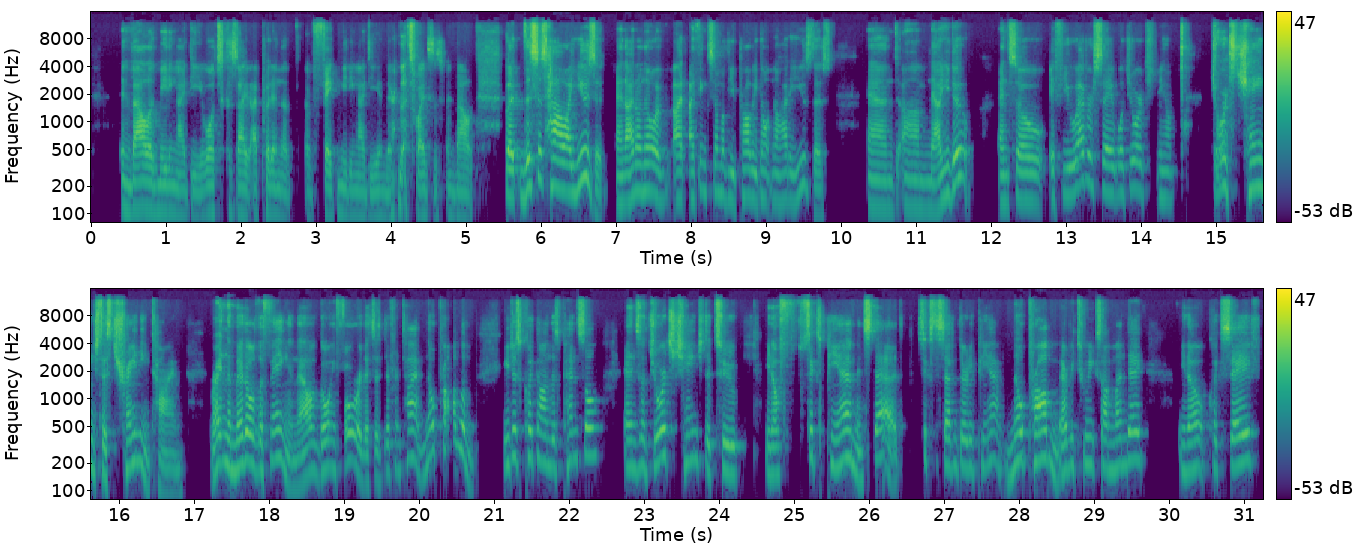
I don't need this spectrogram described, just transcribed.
invalid meeting ID. Well, it's because I, I, put in a, a, fake meeting ID in there. That's why it's invalid. But this is how I use it. And I don't know if I, I think some of you probably don't know how to use this. And um, now you do. And so if you ever say, well, George, you know, George changed his training time right in the middle of the thing. And now going forward, it's a different time. No problem. You just click on this pencil. And so George changed it to, you know, 6 p.m. instead, 6 to 7.30 p.m. No problem. Every two weeks on Monday, you know, click save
